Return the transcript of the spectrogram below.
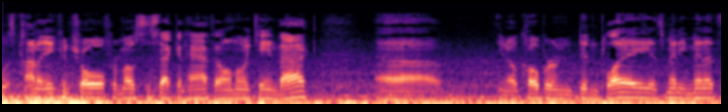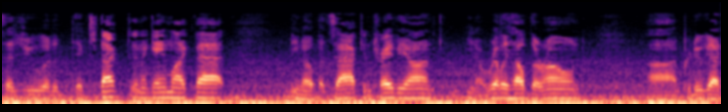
was kind of in control for most of the second half. Illinois came back. Uh, you know, Cockburn didn't play as many minutes as you would expect in a game like that. You know, but Zach and Trevion, you know, really held their own. Uh, Purdue got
